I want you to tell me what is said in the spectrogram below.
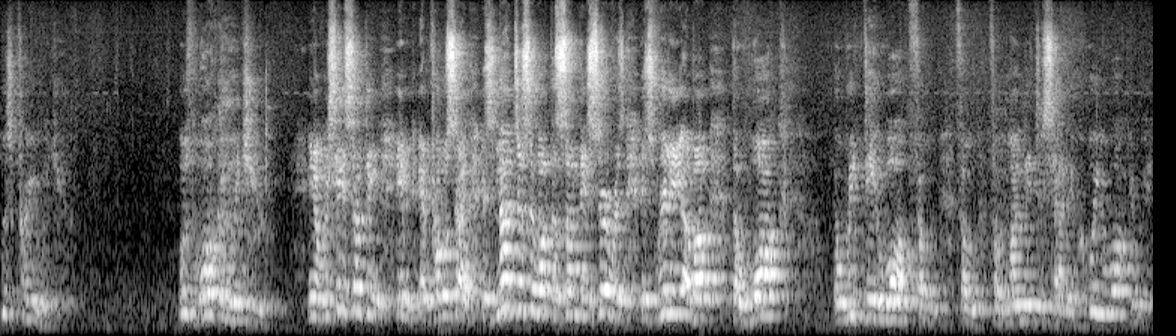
Who's praying with you? Who's walking with you? You know, we say something in, in Pearlside. It's not just about the Sunday service, it's really about the walk, the weekday walk from, from, from Monday to Saturday. Who are you walking with?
